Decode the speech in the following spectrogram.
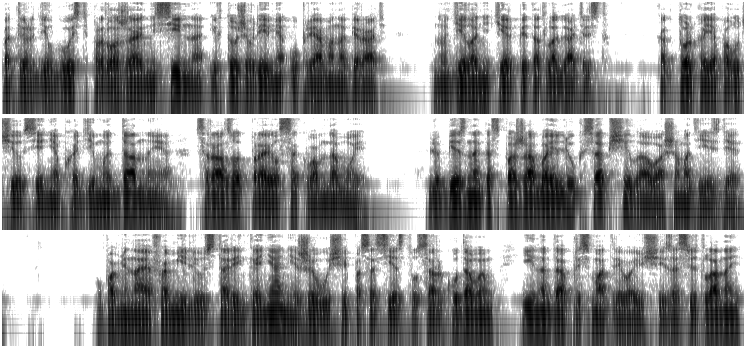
подтвердил гость, продолжая не сильно и в то же время упрямо напирать. Но дело не терпит отлагательств. Как только я получил все необходимые данные, сразу отправился к вам домой любезная госпожа Байлюк сообщила о вашем отъезде. Упоминая фамилию старенькой няни, живущей по соседству с Аркудовым и иногда присматривающей за Светланой,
